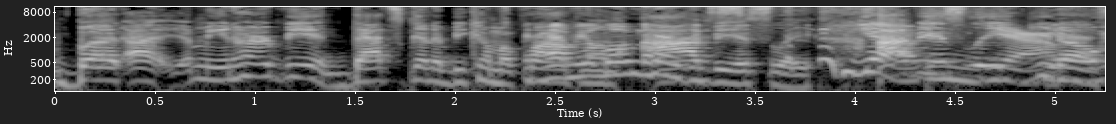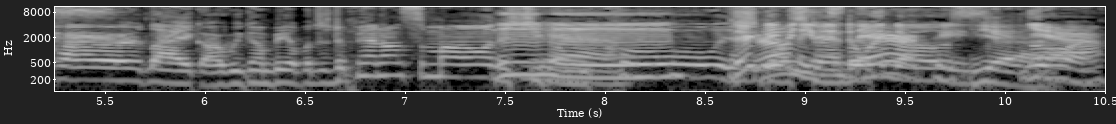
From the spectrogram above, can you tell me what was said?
but I, I mean, her being that's going to become a had me a problem. little nervous. Obviously, Yeah. obviously, Yeah. you know, Yes. her like, are we going to be able to depend on Simone? Is she going to be mm-hmm. cool? Is They're she giving you be innuendos. therapy. yeah. Yeah.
